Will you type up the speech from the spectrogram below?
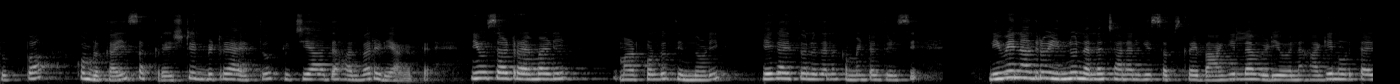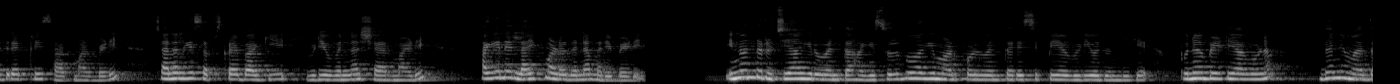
ತುಪ್ಪ, ಕುಂಬಳಕಾಯಿ, ಸಕ್ಕರೆ, ಇಷ್ಟು ಇದ್ಬಿಟ್ರೆ ಆಯಿತು. ರುಚಿಯಾದ ಹಲ್ವ ರೆಡಿ ಆಗುತ್ತೆ. ನೀವು ಸಹ ಟ್ರೈ ಮಾಡಿ. ಮಾಡಿಕೊಂಡು ತಿಂದು ನೋಡಿ ಹೇಗಾಯಿತು ಅನ್ನೋದನ್ನು ಕಮೆಂಟಲ್ಲಿ ತಿಳಿಸಿ. ನೀವೇನಾದರೂ ಇನ್ನೂ ನನ್ನ ಚಾನಲ್ಗೆ ಸಬ್ಸ್ಕ್ರೈಬ್ ಆಗಿಲ್ಲ ವಿಡಿಯೋವನ್ನು ಹಾಗೆ ನೋಡ್ತಾ ಇದ್ದರೆ ಪ್ಲೀಸ್ ಹಾಗೆ ಮಾಡಬೇಡಿ. ಚಾನಲ್ಗೆ ಸಬ್ಸ್ಕ್ರೈಬ್ ಆಗಿ ವಿಡಿಯೋವನ್ನು ಶೇರ್ ಮಾಡಿ. ಹಾಗೆಯೇ ಲೈಕ್ ಮಾಡೋದನ್ನು ಮರಿಬೇಡಿ. ಇನ್ನೊಂದು ರುಚಿಯಾಗಿರುವಂಥ ಹಾಗೆ ಸುಲಭವಾಗಿ ಮಾಡಿಕೊಳ್ಳುವಂಥ ರೆಸಿಪಿಯ ವಿಡಿಯೋದೊಂದಿಗೆ ಪುನಃ ಭೇಟಿಯಾಗೋಣ. ಧನ್ಯವಾದ.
